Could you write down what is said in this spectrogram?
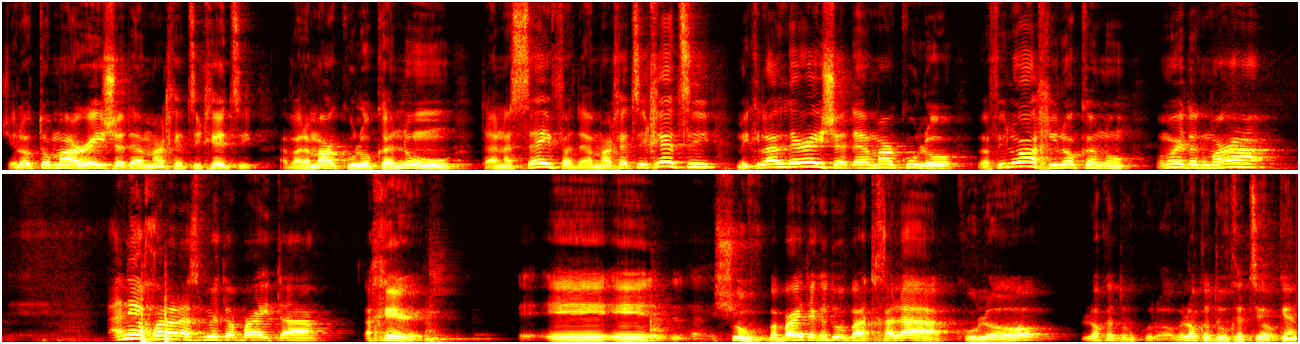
שלא תאמר רישא דאמר חצי חצי, אבל אמר כולו קנו, תנא סיפא דאמר חצי חצי, מכלל דרישא דאמר כולו, ואפילו אחי לא קנו. אומרת הגמרא, אני יכולה להסביר את הברייתא אחרת. אה, אה, שוב, בברייתא כתוב בהתחלה כולו, לא כתוב כולו, אבל לא כתוב חציו, כן?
